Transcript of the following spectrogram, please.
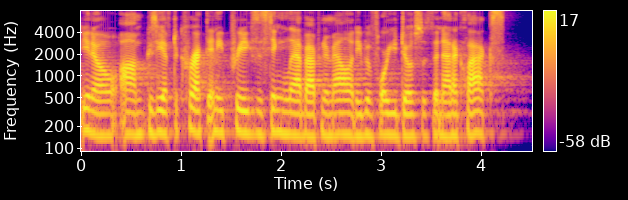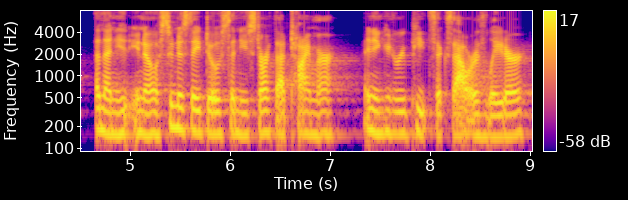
you know, because um, you have to correct any pre-existing lab abnormality before you dose with venetoclax. And then, you, you know, as soon as they dose, then you start that timer and you can repeat six hours later.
